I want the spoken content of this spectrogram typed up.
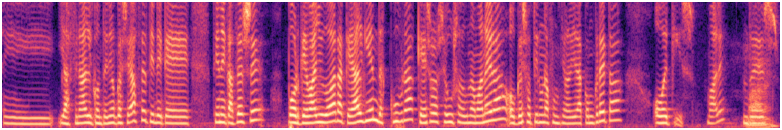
y, y al final el contenido que se hace tiene que tiene que hacerse porque va a ayudar a que alguien descubra que eso se usa de una manera o que eso tiene una funcionalidad concreta o X, ¿vale? Entonces,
